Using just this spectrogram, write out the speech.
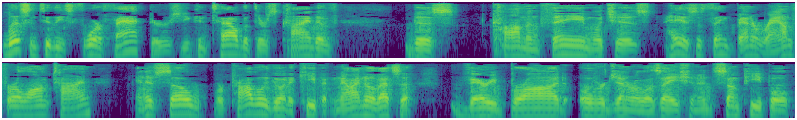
listen to these four factors, you can tell that there's kind of this common theme, which is, hey, has this thing been around for a long time? And if so, we're probably going to keep it. Now, I know that's a very broad overgeneralization, and some people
